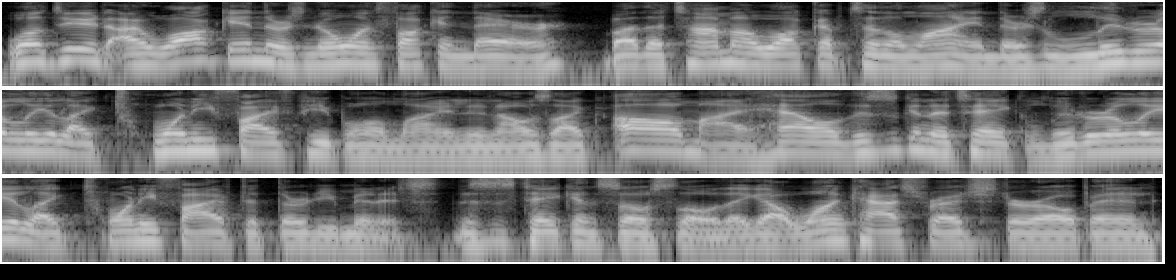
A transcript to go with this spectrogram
Well, dude, I walk in, there's no one fucking there. By the time I walk up to the line, there's literally like 25 people in line. And I was like, oh my hell, this is gonna take literally like 25 to 30 minutes. This is taking so slow. They got one cash register open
